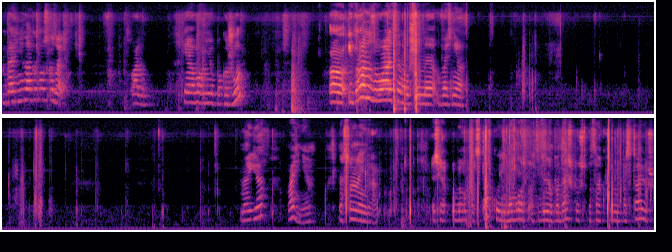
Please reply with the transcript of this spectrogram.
Даже не знаю, как вам сказать. Ладно, я вам ее покажу. Э, игра называется «Машинная возня». Моя возня. Настольная игра. Если я уберу подставку или наоборот отодвину подальше, потому что подставку не поставишь.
